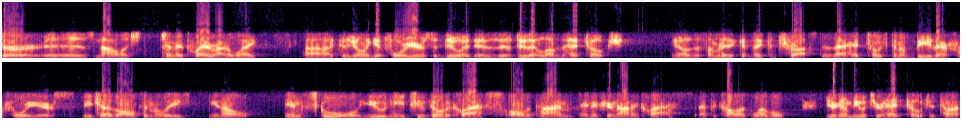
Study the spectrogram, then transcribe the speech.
sure is not only can they play right away, because you only get four years to do it. Is, is do they love the head coach? You know, is it somebody that they could trust? Is that head coach going to be there for four years? Because ultimately, you know, in school, you need to go to class all the time, and if you're not in class at the college level, you're going to be with your head coach a ton.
